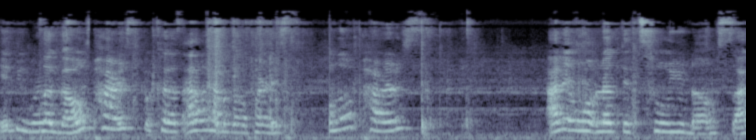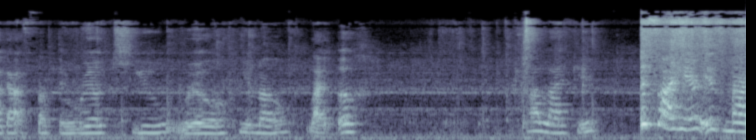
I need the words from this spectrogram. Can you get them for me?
it'd be worth a gold purse because I don't have a gold purse. A little purse I didn't want nothing too, you know, so I got something real cute, real, you know, like, ugh, I like it. This right here is my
